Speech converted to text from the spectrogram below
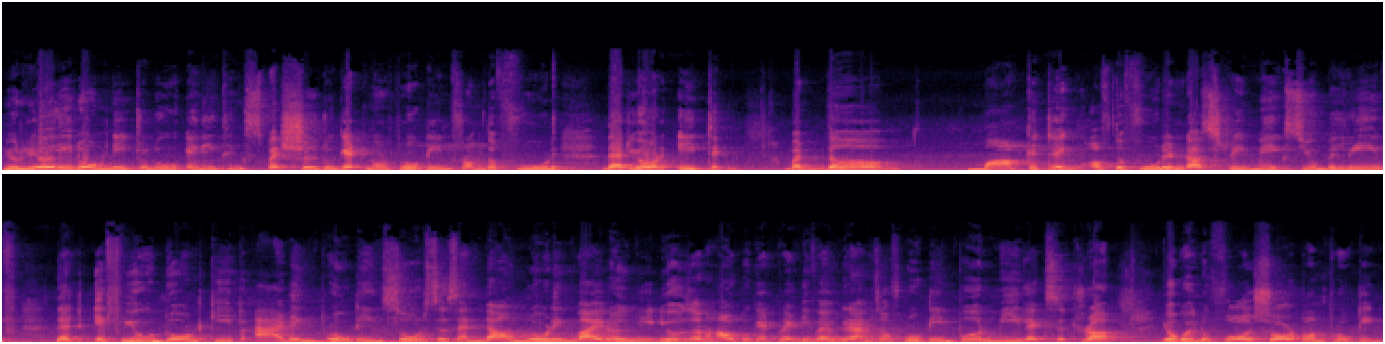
You really don't need to do anything special to get more protein from the food that you're eating. But the marketing of the food industry makes you believe that if you don't keep adding protein sources and downloading viral videos on how to get 25 grams of protein per meal etc you're going to fall short on protein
